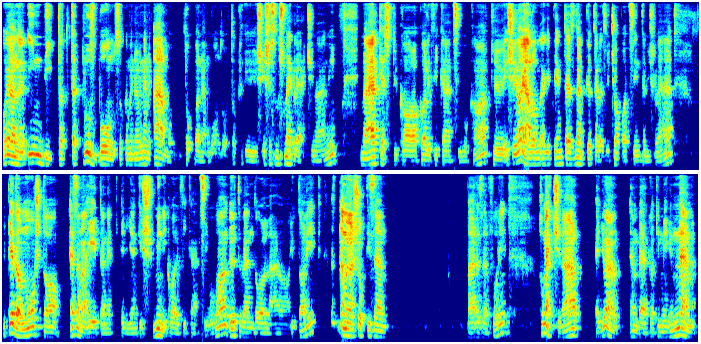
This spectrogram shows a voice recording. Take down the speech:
olyan indítat, tehát plusz bónuszok, amire nem álmod, tokban nem gondoltok, és, és ezt most meg lehet csinálni. Már elkezdtük a kvalifikációkat, és én ajánlom egyébként, ez nem kötelező csapatszinten is lehet, például most a, ezen a héten egy, egy ilyen kis mini kvalifikáció van, 50 dollár a jutalék, ez nem olyan sok, tizen pár ezer forint, ha megcsinál egy olyan embert, aki még nem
